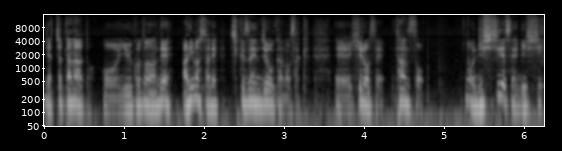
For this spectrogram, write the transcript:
う。やっちゃったな、ということなんで、ありましたね。筑前城下の作、えー、広瀬丹宗の立志ですね、立志。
